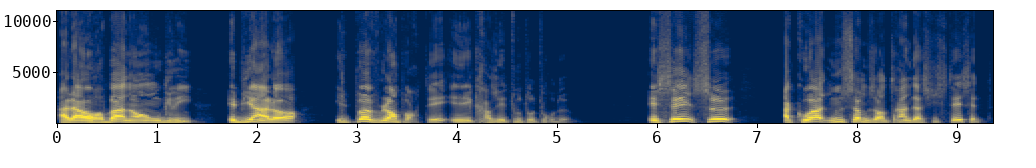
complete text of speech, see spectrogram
à la Orban en Hongrie, eh bien alors, ils peuvent l'emporter et écraser tout autour d'eux. Et c'est ce à quoi nous sommes en train d'assister, cette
